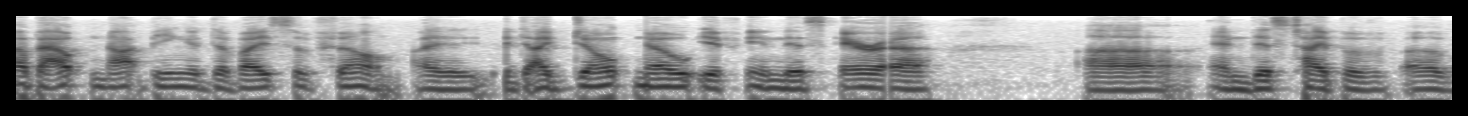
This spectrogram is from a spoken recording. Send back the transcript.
about not being a divisive film. I I don't know if in this era uh, and this type of, of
